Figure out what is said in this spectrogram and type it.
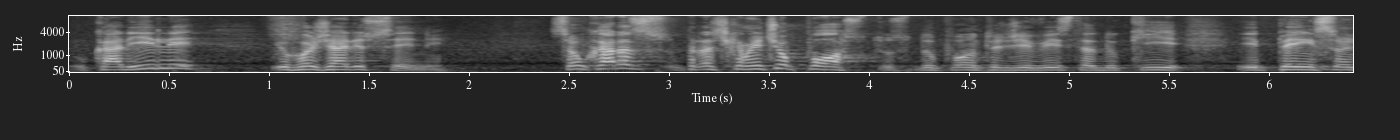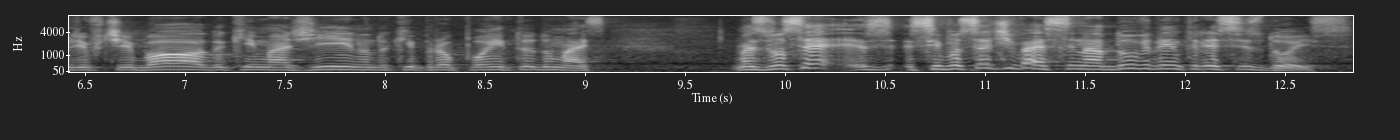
o Carilli e o Rogério Ceni são caras praticamente opostos do ponto de vista do que pensam de futebol, do que imaginam, do que propõem e tudo mais. Mas você, se você tivesse na dúvida entre esses dois,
